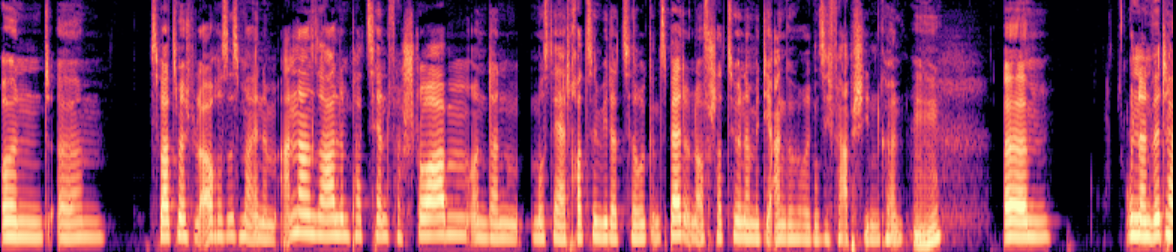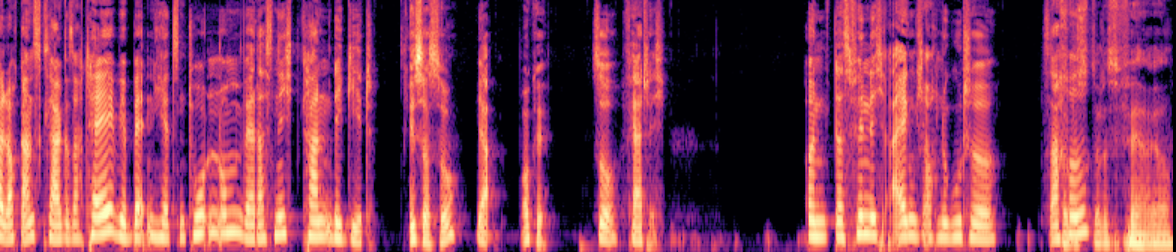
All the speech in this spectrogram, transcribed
Und ähm, es war zum Beispiel auch, es ist mal in einem anderen Saal ein Patient verstorben und dann musste er trotzdem wieder zurück ins Bett und auf Station, damit die Angehörigen sich verabschieden können. Mhm. Ähm, und dann wird halt auch ganz klar gesagt, hey, wir betten hier jetzt einen Toten um, wer das nicht kann, der geht. Ist das so? Ja. Okay. So, fertig. Und das finde ich eigentlich auch eine gute Sache. Das ist, das ist fair, ja.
